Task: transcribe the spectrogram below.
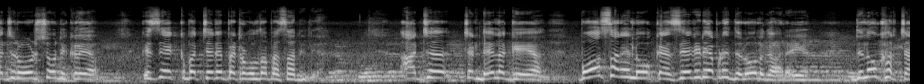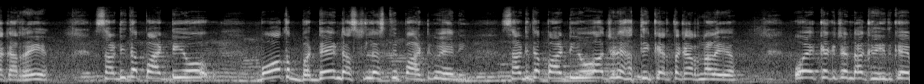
ਅੱਜ ਰੋਡ ਸ਼ੋਅ ਨਿਕਲਿਆ ਕਿਸੇ ਇੱਕ ਬੱਚੇ ਨੇ ਪੈਟਰੋਲ ਦਾ ਪੈਸਾ ਨਹੀਂ ਲਿਆ। ਅੱਜ ਝੰਡੇ ਲੱਗੇ ਆ। ਬਹੁਤ ਸਾਰੇ ਲੋਕ ਐਸੇ ਆ ਜਿਹੜੇ ਆਪਣੇ ਦਿਲੋਂ ਲਗਾ ਰਹੇ ਆ ਦਿਲੋਂ ਖਰਚਾ ਕਰ ਰਹੇ ਆ। ਸਾਡੀ ਤਾਂ ਪਾਰਟੀ ਉਹ ਬਹੁਤ ਵੱਡੇ ਇੰਡਸਟਰੀਅਲਿਸਟ ਦੀ ਪਾਰਟੀ ਹੋਈ ਨਹੀਂ ਸਾਡੀ ਤਾਂ ਪਾਰਟੀ ਉਹ ਆ ਜਿਹੜੇ ਹੱਥੀਂ ਕਿਰਤ ਕਰਨ ਵਾਲੇ ਆ। ਉਹ ਇੱਕ ਇੱਕ ਝੰਡਾ ਖਰੀਦ ਕੇ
